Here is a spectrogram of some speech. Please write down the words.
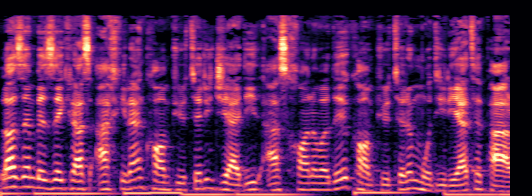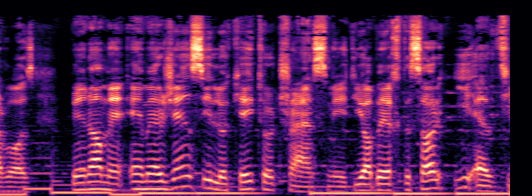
لازم به ذکر است اخیرا کامپیوتری جدید از خانواده کامپیوتر مدیریت پرواز به نام Emergency Locator Transmit یا به اختصار ELT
